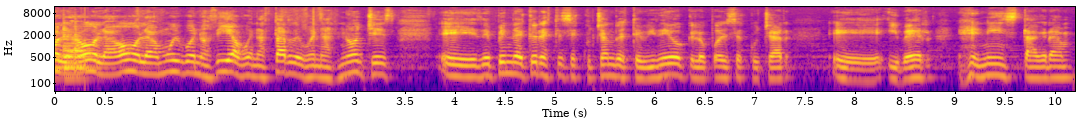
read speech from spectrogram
Hola, hola, hola, muy buenos días, buenas tardes, buenas noches. Eh, depende de qué hora estés escuchando este video, que lo puedes escuchar eh, y ver en Instagram,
